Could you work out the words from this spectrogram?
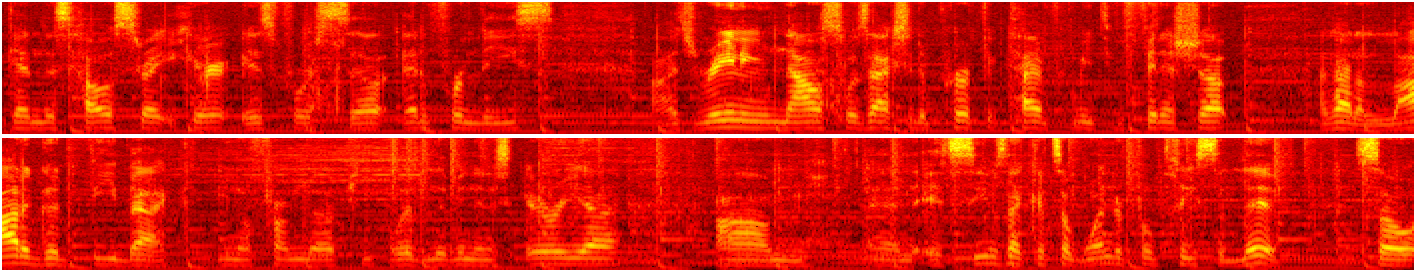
Again, this house right here is for sale and for lease. Uh, it's raining now, so it's actually the perfect time for me to finish up. I got a lot of good feedback, you know, from the people living in this area. Um, and it seems like it's a wonderful place to live. So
